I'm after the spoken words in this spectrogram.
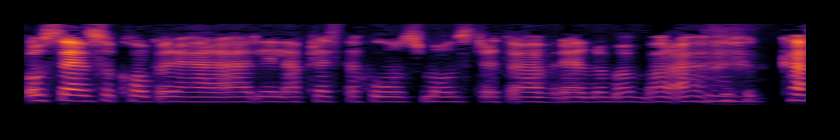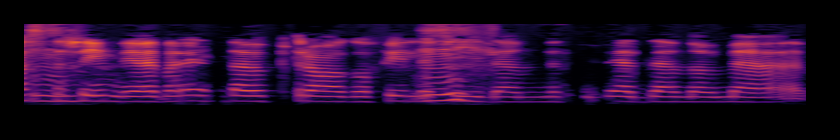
Och sen så kommer det här lilla prestationsmonstret över en och man bara Mm, kastar mm. sig in i varenda uppdrag och fyller Mm. tiden bredden och med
